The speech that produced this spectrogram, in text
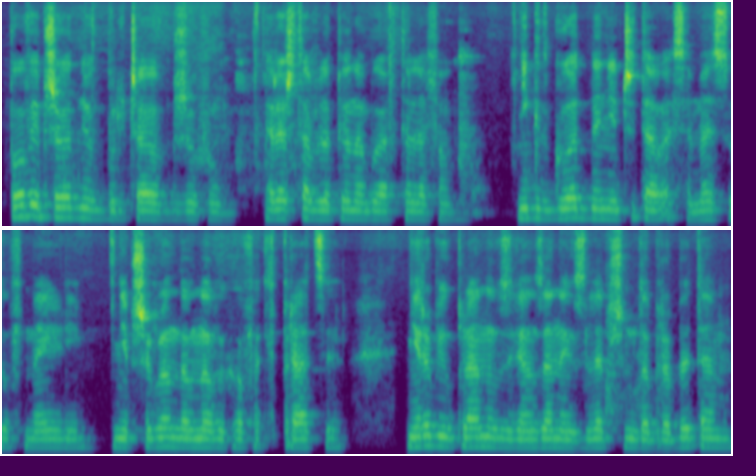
W połowie przechodniów burczało w brzuchu, reszta wlepiona była w telefon. Nikt głodny nie czytał SMS-ów, maili, nie przeglądał nowych ofert pracy, nie robił planów związanych z lepszym dobrobytem,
